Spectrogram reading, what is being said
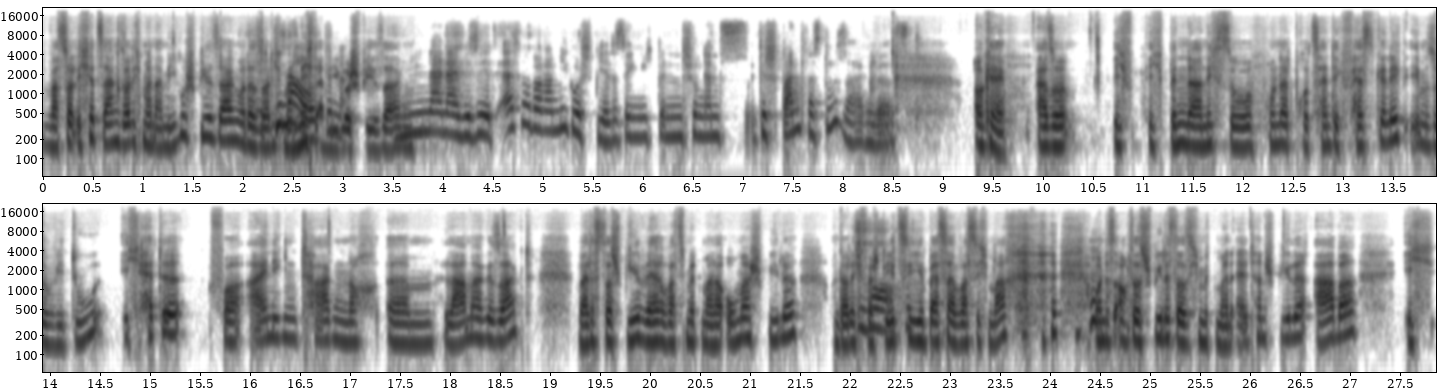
was soll ich jetzt sagen? Soll ich mein Amigo-Spiel sagen oder soll genau, ich mein genau, Nicht-Amigo-Spiel genau. sagen? Nein, nein, wir sind jetzt erstmal beim Amigo-Spiel. Deswegen ich bin schon ganz gespannt, was du sagen wirst. Okay, also ich, ich bin da nicht so hundertprozentig festgelegt, ebenso wie du. Ich hätte vor einigen Tagen noch ähm, Lama gesagt, weil das das Spiel wäre, was ich mit meiner Oma spiele und dadurch wow. versteht sie besser, was ich mache und es auch das Spiel ist, das ich mit meinen Eltern spiele. Aber ich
